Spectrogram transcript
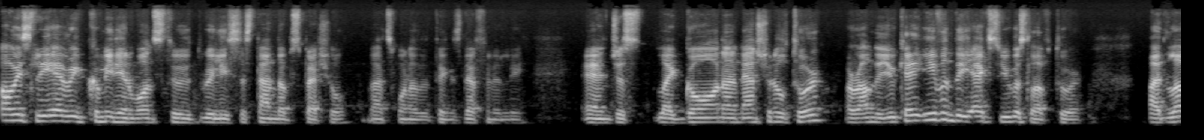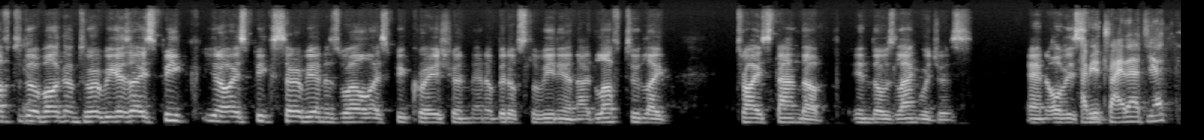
obviously every comedian wants to release a stand-up special. That's one of the things definitely. And just like go on a national tour around the uk even the ex-yugoslav tour. I'd love to do a balkan tour because i speak you know i speak serbian as well i speak croatian and a bit of slovenian. I'd love to like try stand-up in those languages. And obviously have you tried that yet?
